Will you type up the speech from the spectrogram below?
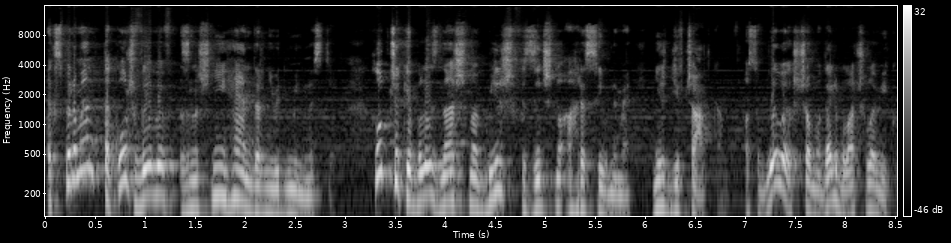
Експеримент також виявив значні гендерні відмінності. Хлопчики були значно більш фізично агресивними, ніж дівчатка, особливо якщо модель була чоловіком.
